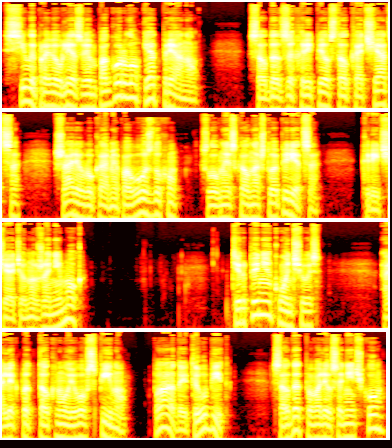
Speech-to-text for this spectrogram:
силой провел лезвием по горлу и отпрянул. Солдат захрипел, стал качаться, шарил руками по воздуху, словно искал на что опереться. Кричать он уже не мог. Терпение кончилось. Олег подтолкнул его в спину. «Падай, ты убит!» Солдат повалился ничком,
